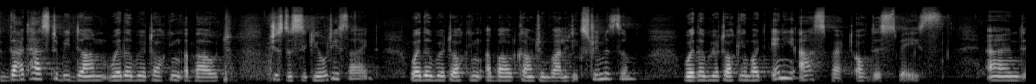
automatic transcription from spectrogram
that has to be done whether we're talking about just the security side, whether we're talking about countering violent extremism, whether we're talking about any aspect of this space. And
